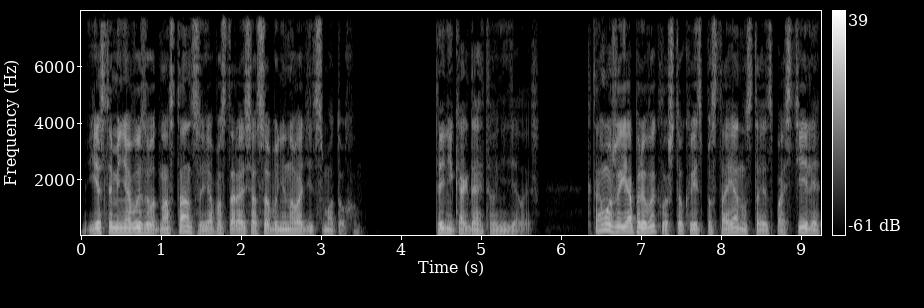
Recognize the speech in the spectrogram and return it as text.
Если меня вызовут на станцию, я постараюсь особо не наводить суматоху. Ты никогда этого не делаешь. К тому же я привыкла, что Крис постоянно встает с постели,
